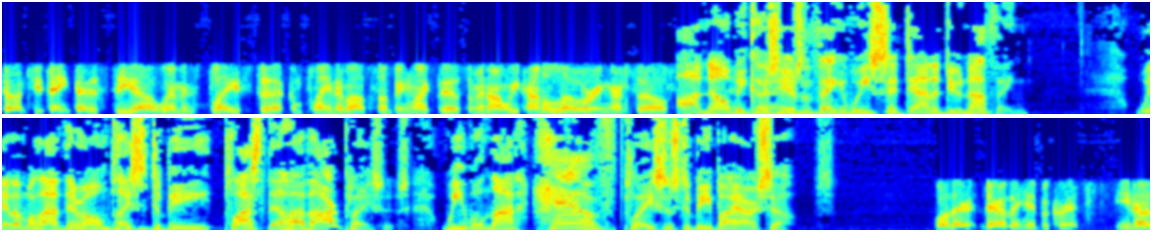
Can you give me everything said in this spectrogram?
don't you think that it's the uh, women's place to complain about something like this? I mean, aren't we kind of lowering ourselves? Uh, no, because here's the thing. If we sit down and do nothing, women will have their own places to be, plus they'll have our places. We will not have places to be by ourselves. Well, they're they're the hypocrites. You know,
